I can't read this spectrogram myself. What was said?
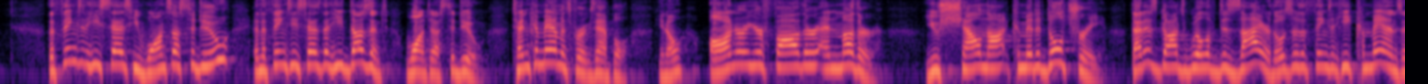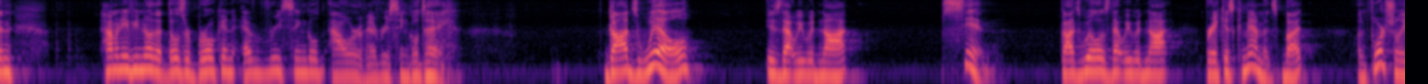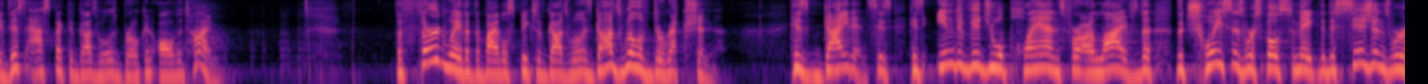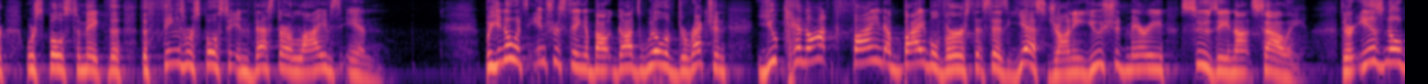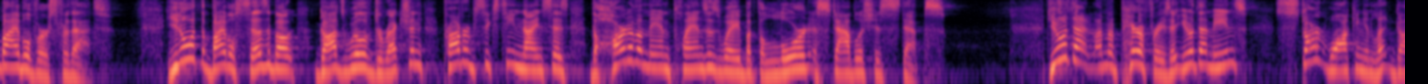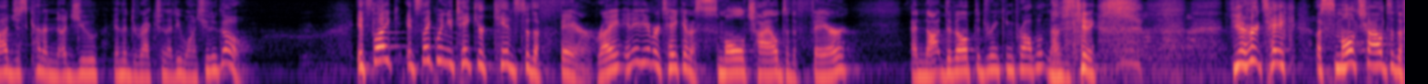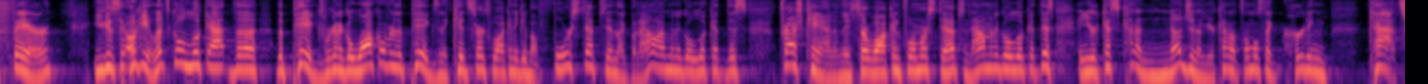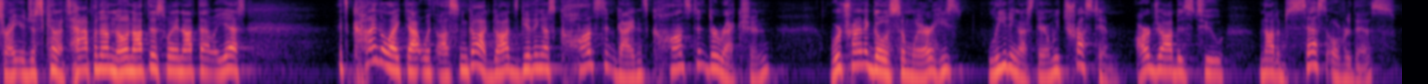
The things that he says he wants us to do, and the things he says that he doesn't want us to do. Ten Commandments, for example, you know, honor your father and mother. You shall not commit adultery. That is God's will of desire. Those are the things that He commands. And how many of you know that those are broken every single hour of every single day? God's will is that we would not sin. God's will is that we would not break His commandments. But unfortunately, this aspect of God's will is broken all the time. The third way that the Bible speaks of God's will is God's will of direction his guidance, his, his individual plans for our lives, the, the choices we're supposed to make, the decisions we're, we're supposed to make, the, the things we're supposed to invest our lives in. But you know what's interesting about God's will of direction? You cannot find a Bible verse that says, Yes, Johnny, you should marry Susie, not Sally. There is no Bible verse for that. You know what the Bible says about God's will of direction? Proverbs 16 9 says, The heart of a man plans his way, but the Lord establishes his steps. Do you know what that, I'm going to paraphrase it. You know what that means? Start walking and let God just kind of nudge you in the direction that he wants you to go. It's like, it's like when you take your kids to the fair, right? Any of you ever taken a small child to the fair and not developed a drinking problem? No, I'm just kidding. if you ever take a small child to the fair you can say, okay, let's go look at the, the pigs. We're going to go walk over to the pigs. And the kid starts walking. They get about four steps in, like, but now I'm going to go look at this trash can. And they start walking four more steps. And now I'm going to go look at this. And you're just kind of nudging them. You're kind of, it's almost like herding cats, right? You're just kind of tapping them. No, not this way, not that way. Yes. It's kind of like that with us and God. God's giving us constant guidance, constant direction. We're trying to go somewhere, He's leading us there, and we trust Him. Our job is to not obsess over this,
